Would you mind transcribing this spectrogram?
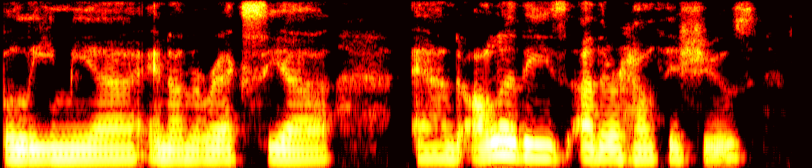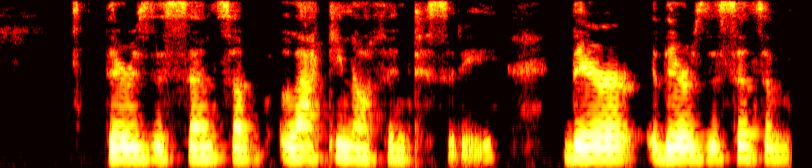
bulimia and anorexia and all of these other health issues, there is this sense of lacking authenticity. There, there's this sense of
